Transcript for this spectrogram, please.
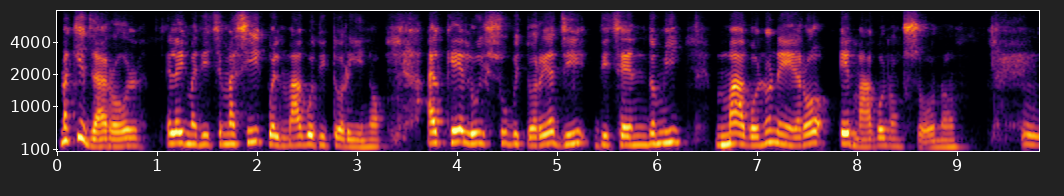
ma chi è già Roll? E lei mi dice, ma sì, quel mago di Torino. Al che lui subito reagì dicendomi, mago non ero e mago non sono. Mm.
